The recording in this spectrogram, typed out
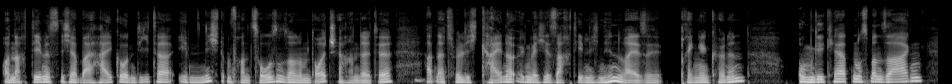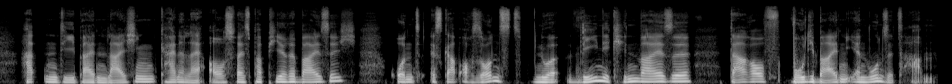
Und nachdem es sich ja bei Heiko und Dieter eben nicht um Franzosen, sondern um Deutsche handelte, hat natürlich keiner irgendwelche sachdienlichen Hinweise bringen können. Umgekehrt muss man sagen, hatten die beiden Leichen keinerlei Ausweispapiere bei sich und es gab auch sonst nur wenig Hinweise darauf, wo die beiden ihren Wohnsitz haben.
